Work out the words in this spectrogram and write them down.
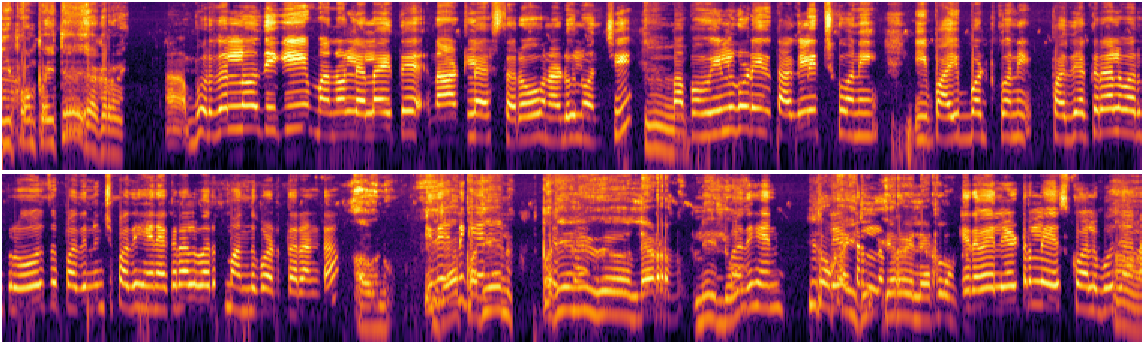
ఈ పంపు అయితే ఎకరమే. బురదల్లో దిగి మనోళ్ళు ఎలా అయితే నాట్లేస్తారో నడువులు వచ్చి పాపం వీళ్ళు కూడా ఇది తగిలించుకొని ఈ పైప్ పట్టుకొని పది ఎకరాల వరకు రోజు పది నుంచి పదిహేను ఎకరాల వరకు మందు కొడతారంట అవును. పదిహేను నీళ్ళు ఇరవై లీటర్లు ఇరవై లీటర్లు వేసుకోవాలి భుజాన.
